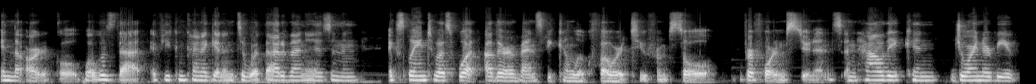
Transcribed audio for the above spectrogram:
in the article. What was that? If you can kind of get into what that event is and then explain to us what other events we can look forward to from Sol for Fordham students and how they can join or be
